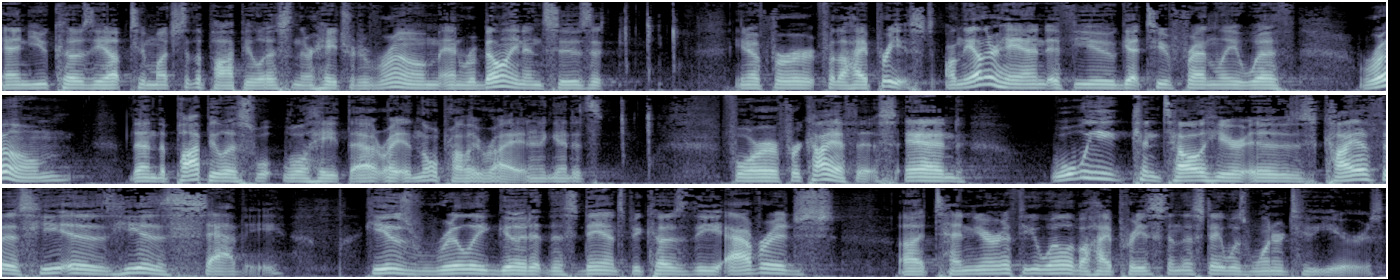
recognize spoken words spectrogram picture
and you cozy up too much to the populace and their hatred of Rome and rebellion ensues, it you know, for, for the high priest. On the other hand, if you get too friendly with Rome, then the populace will, will hate that, right? And they'll probably riot. And again, it's for, for Caiaphas. And what we can tell here is Caiaphas, he is, he is savvy. He is really good at this dance because the average uh, tenure, if you will, of a high priest in this day was one or two years.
